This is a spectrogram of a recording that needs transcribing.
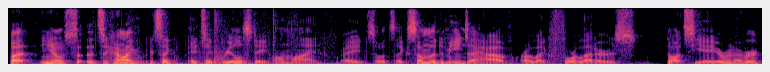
But you know, so it's kind of like it's like it's like real estate online, right? So it's like some of the domains I have are like four letters .ca or whatever,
